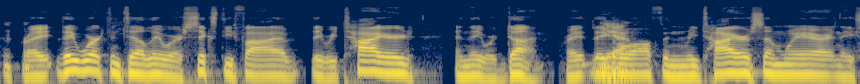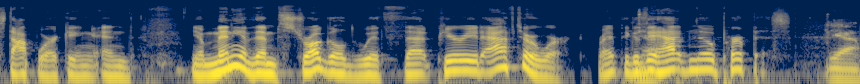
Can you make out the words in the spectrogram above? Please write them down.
right? They worked until they were 65, they retired, and they were done, right? They Yeah. go off and retire somewhere, and they stop working, and you know many of them struggled with that period after work, right? Because they have no purpose yeah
